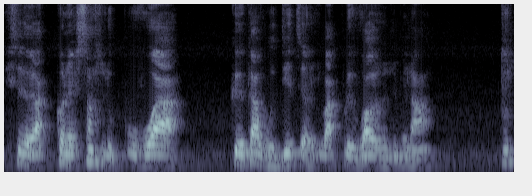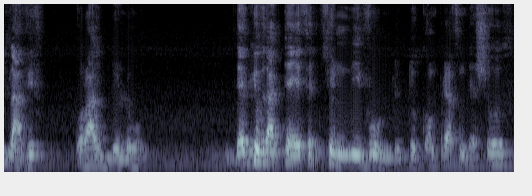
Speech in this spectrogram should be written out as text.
c'est de la connaissance, le pouvoir que quand vous dites euh, il va pleuvoir aujourd'hui maintenant, toute la vie aura de l'eau. Dès que vous atteignez ce, niveau de, compréhension des choses,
